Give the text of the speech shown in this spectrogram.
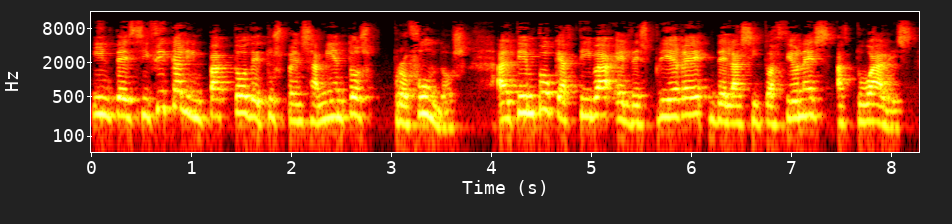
intensifica el impacto de tus pensamientos profundos, al tiempo que activa el despliegue de las situaciones actuales.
